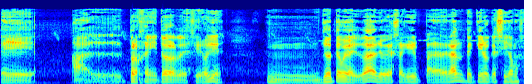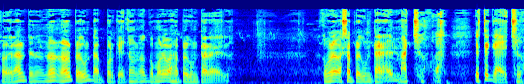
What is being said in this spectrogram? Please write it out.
eh, al progenitor de decir, oye, Mm, yo te voy a ayudar, yo voy a seguir para adelante, quiero que sigamos adelante. No, no, no le preguntan, porque no, no, ¿cómo le vas a preguntar a él? ¿Cómo le vas a preguntar al macho? Ah, ¿Este que ha hecho?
